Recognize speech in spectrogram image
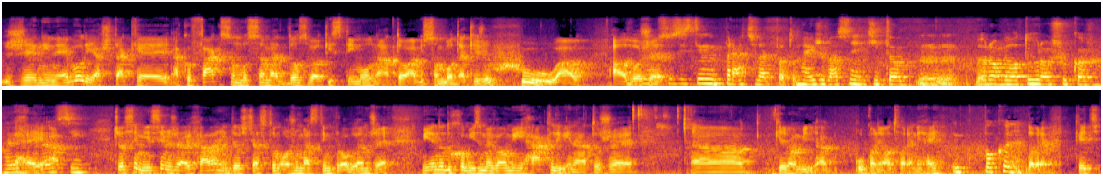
ženy neboli až také, ako fakt som musel mať dosť veľký stimul na to, aby som bol taký, že fú, wow. Alebo že... Musú si s tým pracovať potom, hej, že vlastne ti to mm, robilo tú hrošiu kožu, hej. hej si... Čo si myslím, že aj chalani dosť často môžu mať s tým problém, že my jednoducho my sme veľmi hákliví na to, že uh, keď mám byť úplne otvorený, hej? Pokojne. Dobre, keď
